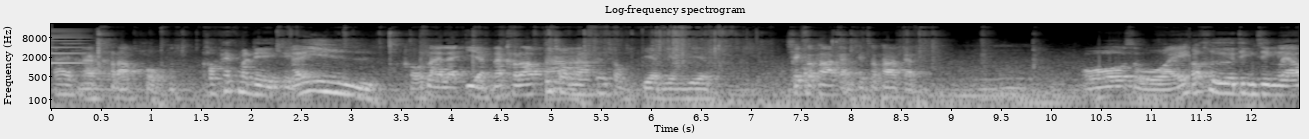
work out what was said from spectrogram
ใช่ครับ นะครับผมเขาแพ็คมาดีจริงเฮ้ยเขารายละเอียดนะครับชื่นชมนะชื่นชม เยี่ยมเยี่ยมเยี่ยมเช็คสภาพกันเช็คสภาพกัน โอ้สวย ก็คือจริง ๆ แล้ว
